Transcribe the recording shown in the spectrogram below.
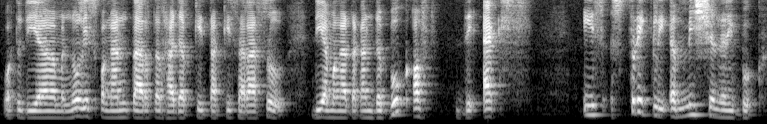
waktu dia menulis pengantar terhadap kitab kisah rasul dia mengatakan the book of the acts is strictly a missionary book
